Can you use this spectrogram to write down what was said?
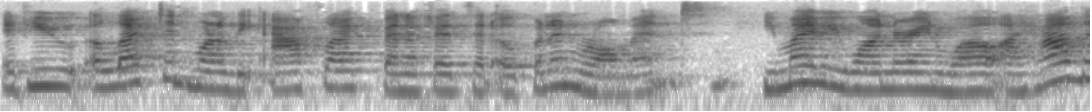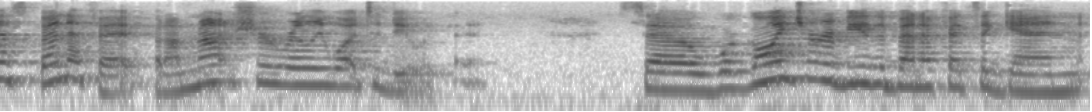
If you elected one of the AFLAC benefits at open enrollment, you might be wondering, well, I have this benefit, but I'm not sure really what to do with it. So we're going to review the benefits again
